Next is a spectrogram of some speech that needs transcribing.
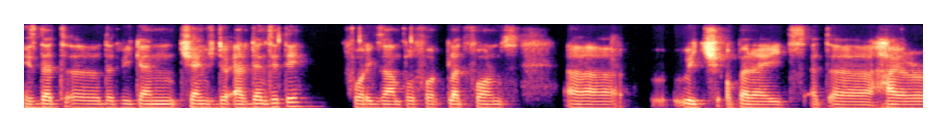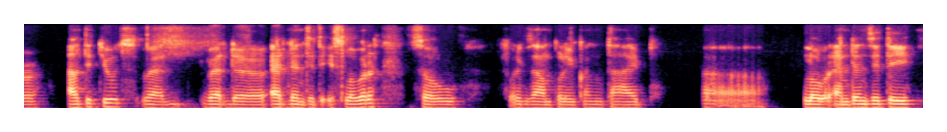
is that uh, that we can change the air density, for example, for platforms uh, which operates at higher altitudes where where the air density is lower. So, for example, you can type uh, lower air density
